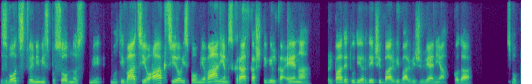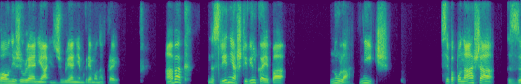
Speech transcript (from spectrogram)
z vodstvenimi sposobnostmi, motivacijo, akcijo, izpolnjevanjem, skratka, številka ena, pripade tudi rdeči barvi, barvi življenja. Tako da smo polni življenja in z življenjem gremo naprej. Ampak naslednja številka je pa nula, nič. Se pa ponaša z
